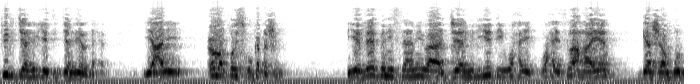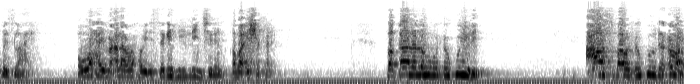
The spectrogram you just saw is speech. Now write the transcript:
fi ljaahiliyati jaahiliyada dhexeed. Yacni cumar qoysku ka dhashay. Iyo reer bani sahmi baa jaahiliyadii waxay waxay isla ahaayeen gaashaanbuur bay isla ahaayeen. Oo waxay macnaha waxa way isaga hiilin jireen qabaa-isha kale. Fa qaala lahu wuxuu ku yidhi caas baa wuxuu ku yidhi cumar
